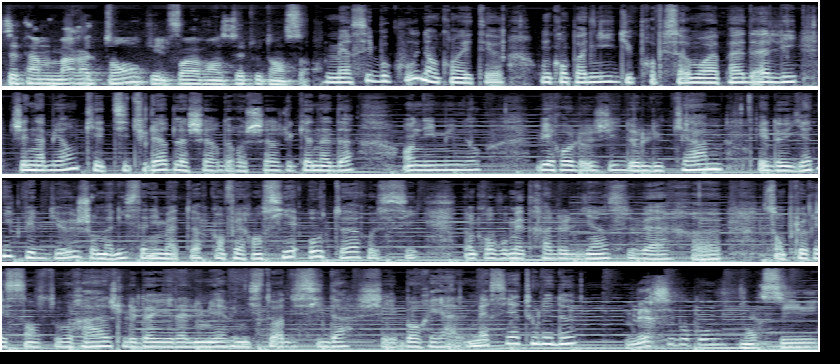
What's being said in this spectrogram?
c'est un marathon qu'il faut avancer tout ensemble. Merci beaucoup. Donc, on était en compagnie du professeur Mohamed Ali Genabian, qui est titulaire de la chaire de recherche du Canada en immunovirologie de l'UCAM, et de Yannick Villedieu, journaliste, animateur, conférencier, auteur aussi. Donc, on vous mettra le lien vers euh, son plus récent ouvrage, Le deuil et la lumière, une histoire du sida chez Boréal. Merci à tous les deux. Merci beaucoup. Merci.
